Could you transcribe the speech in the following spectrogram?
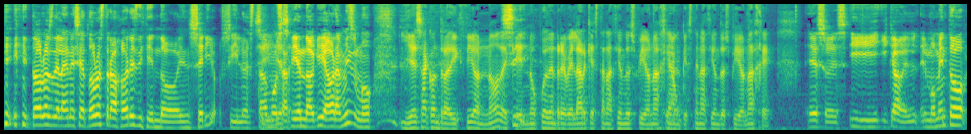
Y, y todos los de la NSA, todos los trabajadores diciendo, ¿en serio? Si lo estamos esa- haciendo aquí ahora mismo. Y esa contradicción, ¿no? De Sí. que no pueden revelar que están haciendo espionaje Claro. aunque estén haciendo espionaje. Eso es. Y, claro, el, momento.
